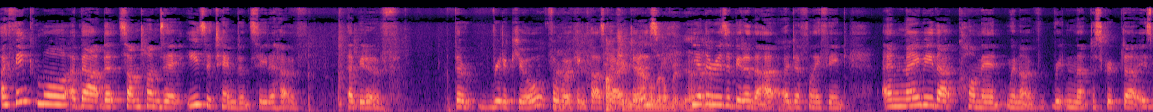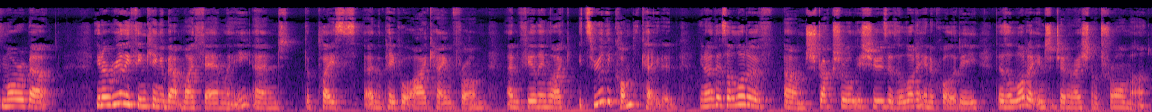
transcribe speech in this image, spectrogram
I think more about that sometimes there is a tendency to have a bit of the ridicule for Yeah, working class characters. down a little bit, yeah, yeah. there is a bit of that. I definitely think, And maybe that comment when I've written that descriptor is more about, you know, really thinking about my family and the place and the people I came from and feeling like it's really complicated. You know, there's a lot of um, structural issues, there's a lot of inequality, there's a lot of intergenerational trauma.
